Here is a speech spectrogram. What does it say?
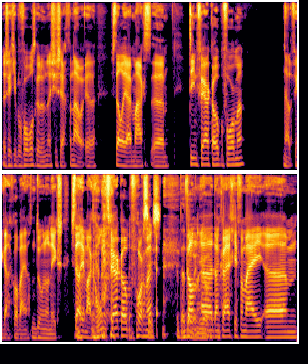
Dus wat je bijvoorbeeld kan doen als je zegt van nou, eh, stel jij maakt eh 10 verkopen voor me. Nou, dat vind ik eigenlijk wel weinig, dan doen we nog niks. Stel je maakt 100 verkopen voor me dan, eh, dan krijg je van mij. ehm,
